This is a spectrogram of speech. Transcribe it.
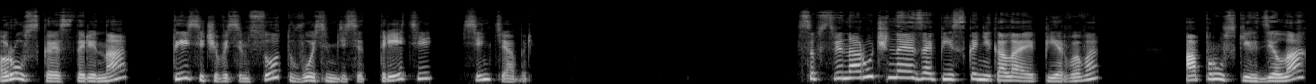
Русская старина, 1883 сентябрь. Собственноручная записка Николая I о прусских делах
